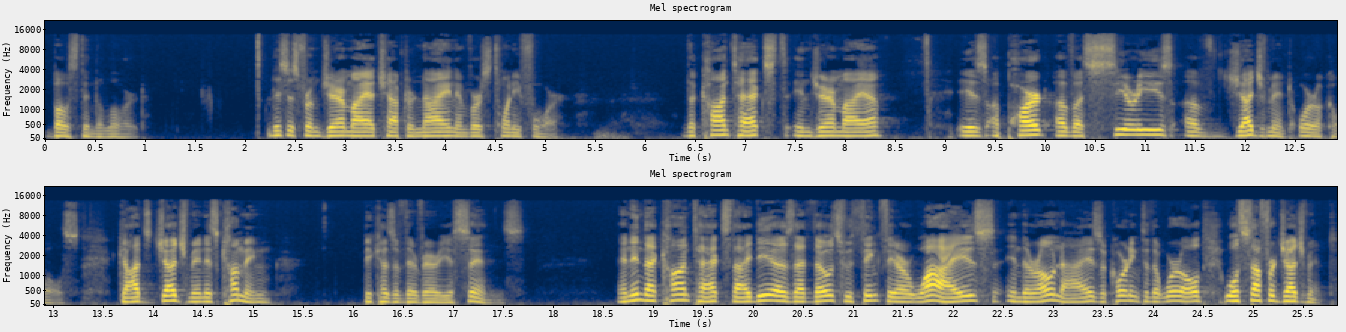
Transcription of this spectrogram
boast in the Lord. This is from Jeremiah chapter 9 and verse 24. The context in Jeremiah is a part of a series of judgment oracles. God's judgment is coming because of their various sins. And in that context, the idea is that those who think they are wise in their own eyes, according to the world, will suffer judgment.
